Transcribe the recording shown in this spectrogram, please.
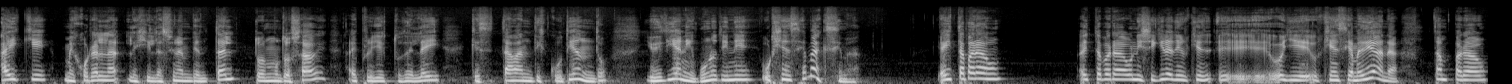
Hay que mejorar la legislación ambiental, todo el mundo sabe, hay proyectos de ley que se estaban discutiendo y hoy día ninguno tiene urgencia máxima. Y ahí está parado, ahí está parado, ni siquiera tiene urgencia, eh, eh, oye, urgencia mediana, están parados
